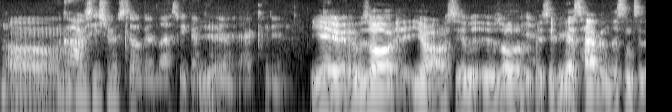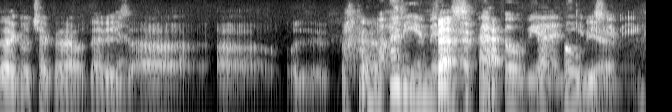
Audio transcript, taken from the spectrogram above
the Um, conversation was so good last week. I Yeah. couldn't. I couldn't. yeah, it was all. You know, honestly, it was, it was all over the place. If you guys haven't listened to that, go check that out. That is, Yeah. uh, uh, what is it? Body image, Fat- fat, fat- phobia, fat phobia. shaming.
